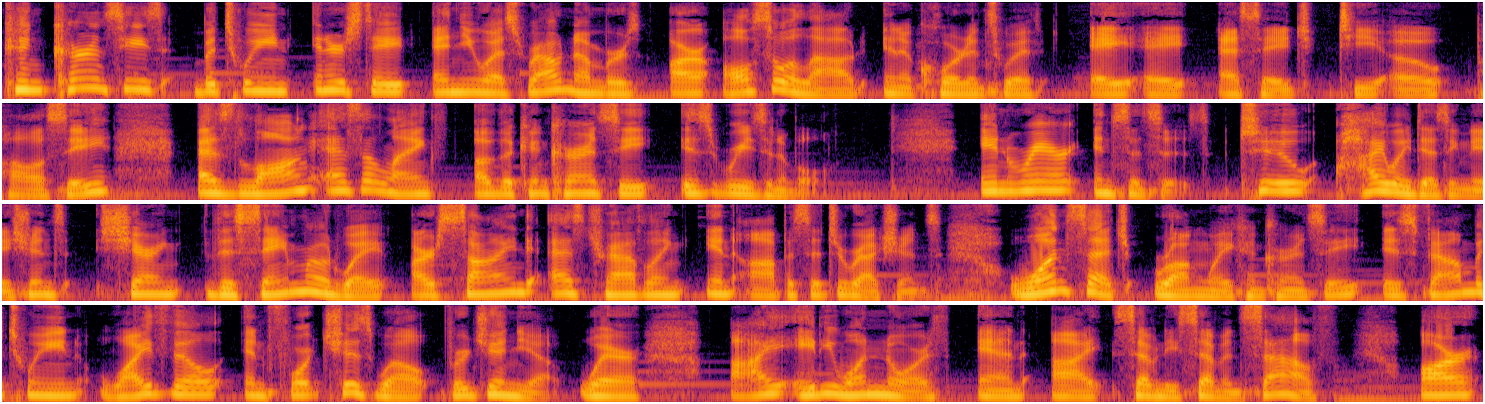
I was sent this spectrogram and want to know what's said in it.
Concurrencies between interstate and U.S. route numbers are also allowed in accordance with AASHTO policy as long as the length of the concurrency is reasonable. In rare instances, two highway designations sharing the same roadway are signed as traveling in opposite directions. One such wrong way concurrency is found between Wytheville and Fort Chiswell, Virginia, where I 81 North and I 77 South are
